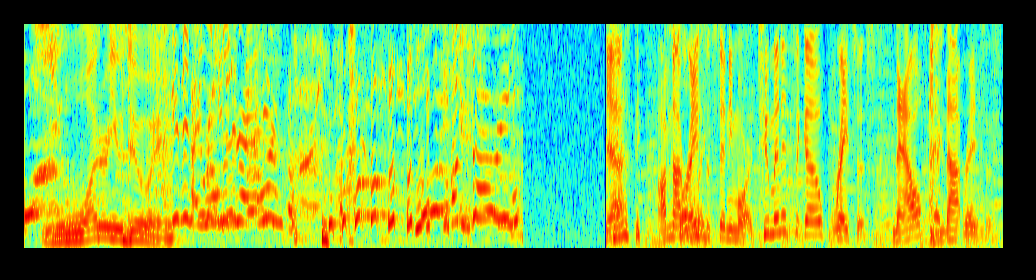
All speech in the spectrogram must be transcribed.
What are you doing? I rolled a dragon. I'm sorry. Yeah. Fantastic. I'm not Lovely. racist anymore. Two minutes ago, racist. Now, I'm not racist.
